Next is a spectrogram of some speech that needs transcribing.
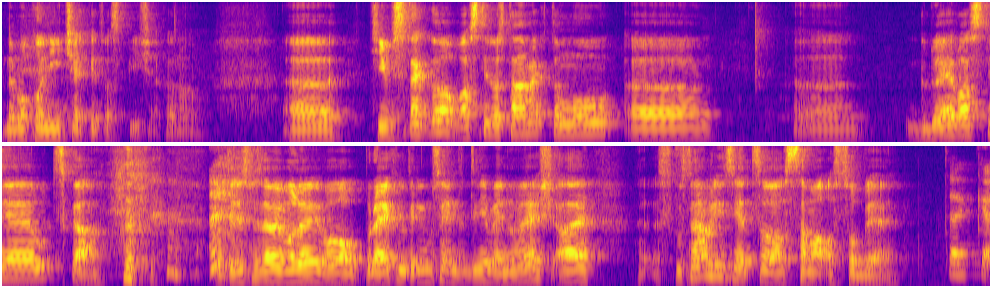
Nebo koníček je to spíš, jako no. Uh, tím se tak vlastně dostáváme k tomu, uh, uh, kdo je vlastně Lucka. Protože jsme se bavili o projektu, kterým se intenzivně věnuješ, ale zkus nám říct něco sama o sobě. Tak uh,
